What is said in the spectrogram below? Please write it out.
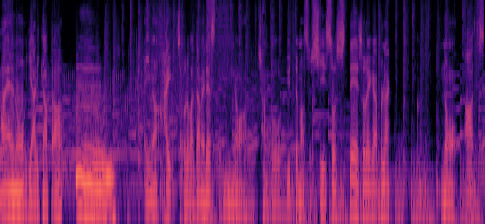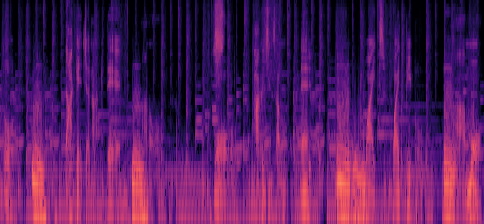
前のやり方、うん。うん。今、はい、それはダメですってみんなはちゃんと言ってますし、そしてそれがブラックのアーティストうん。だけじゃなくて、うんあ。の、もう、白人さんもね、うん。white, white people うん。あもう、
